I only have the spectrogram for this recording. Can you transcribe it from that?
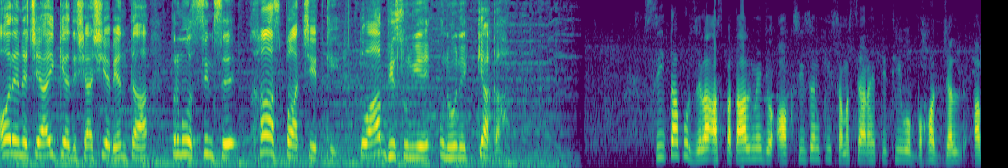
और एनएचएआई के अधिशासी अभियंता प्रमोद सिंह से खास बातचीत की। तो आप भी सुनिए उन्होंने क्या कहा। सीतापुर ज़िला अस्पताल में जो ऑक्सीजन की समस्या रहती थी, वो बहुत जल्द अब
